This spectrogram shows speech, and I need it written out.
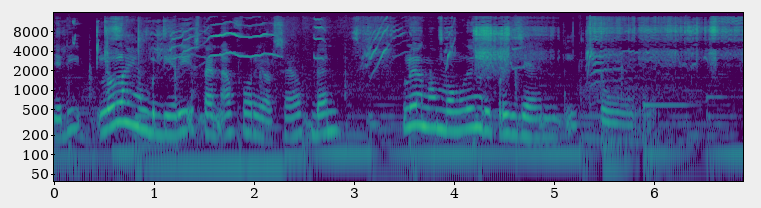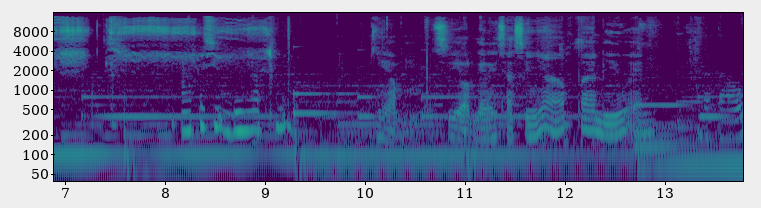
Jadi lu lah yang berdiri stand up for yourself dan lu yang ngomong lu yang represent gitu. Apa sih bunga sih? Ya si organisasinya apa di UN nggak tahu.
